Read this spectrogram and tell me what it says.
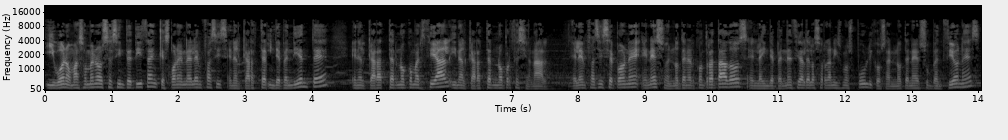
Y bueno, más o menos se sintetiza en que ponen el énfasis en el carácter independiente, en el carácter no comercial y en el carácter no profesional. El énfasis se pone en eso, en no tener contratados, en la independencia de los organismos públicos, en no tener subvenciones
